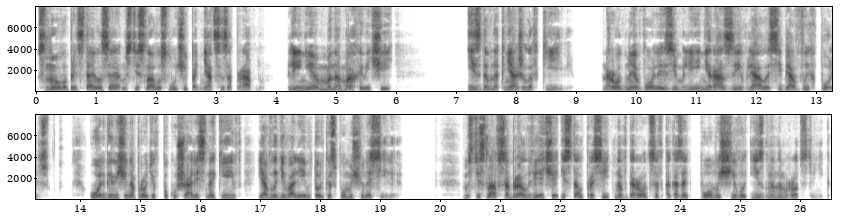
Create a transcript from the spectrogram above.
Снова представился Мстиславу случай подняться за правду. Линия Мономаховичей издавна княжила в Киеве. Народная воля земли не раз заявляла себя в их пользу. Ольговичи, напротив, покушались на Киев и овладевали им только с помощью насилия. Мстислав собрал вече и стал просить новгородцев оказать помощь его изгнанным родственникам.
